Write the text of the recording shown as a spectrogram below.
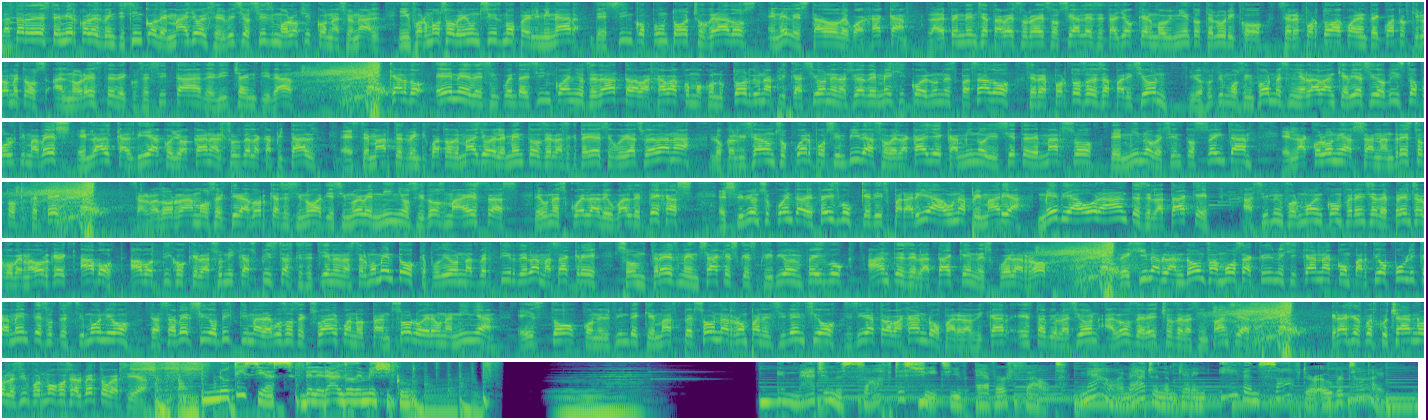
La tarde de este miércoles 25 de mayo, el Servicio Sismológico Nacional informó sobre un sismo preliminar de 5.8 grados en el estado de Oaxaca. La dependencia a través de sus redes sociales detalló que el movimiento telúrico se reportó a 44 kilómetros al noreste de Crucecita de dicha entidad. Ricardo N., de 55 años de edad, trabajaba como conductor de una aplicación en la Ciudad de México el lunes pasado. Se reportó su desaparición y los últimos informes señalaban que había sido visto por última vez en la alcaldía Coyoacán, al sur de la capital. Este martes 24 de mayo, elementos de la Secretaría de Seguridad Ciudadana localizaron su cuerpo sin vida sobre la calle Camino 17 de marzo de 1930 en la colonia San Andrés Tototepec. Salvador Ramos, el tirador que asesinó a 19 niños y dos maestras de una escuela de Uvalde, Texas, escribió en su cuenta de Facebook que dispararía a una primaria media hora antes del ataque. Así lo informó en conferencia de prensa el gobernador Greg Abbott. Abbott dijo que las únicas pistas que se tienen hasta el momento que pudieron advertir de la masacre son tres mensajes que escribió en Facebook antes del ataque en la escuela Rock. Regina Blandón, famosa actriz mexicana, compartió públicamente su testimonio tras haber sido víctima de abuso sexual cuando tan solo era una niña. Esto con el fin de que más personas rompan el silencio y se siga trabajando para erradicar esta violación a los derechos de las infancias. Gracias por escucharnos, les informó José Alberto García. Noticias del Heraldo de México. Imagine the softest sheets you've ever felt. Now imagine them getting even softer over time.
